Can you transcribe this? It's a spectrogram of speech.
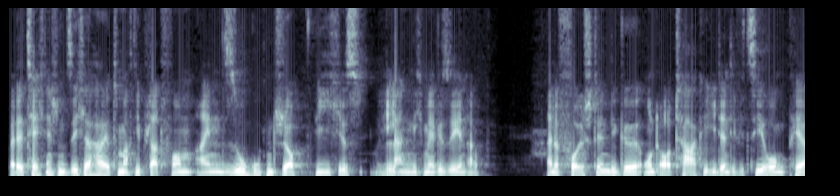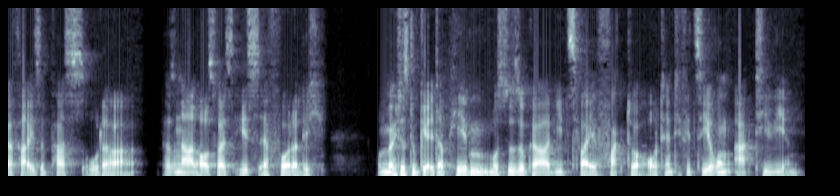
Bei der technischen Sicherheit macht die Plattform einen so guten Job, wie ich es lang nicht mehr gesehen habe. Eine vollständige und autarke Identifizierung per Reisepass oder Personalausweis ist erforderlich. Und möchtest du Geld abheben, musst du sogar die Zwei-Faktor-Authentifizierung aktivieren.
